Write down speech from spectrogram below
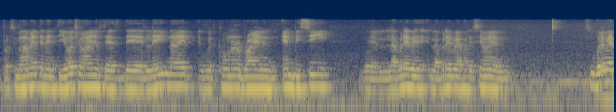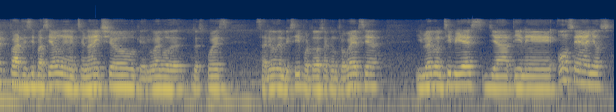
aproximadamente 28 años desde Late Night with Conan O'Brien en NBC, la breve, la breve aparición en su breve participación en el Tonight Show, que luego después salió de NBC por toda esa controversia, y luego en TBS ya tiene 11 años,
